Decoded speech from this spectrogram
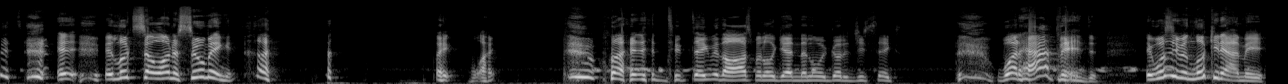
It it, it looked so unassuming. Wait, why? Why did it take me to the hospital again? Then we'll go to G6. What happened? It wasn't even looking at me.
